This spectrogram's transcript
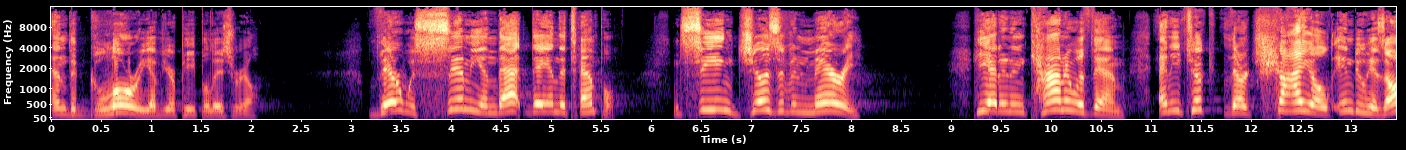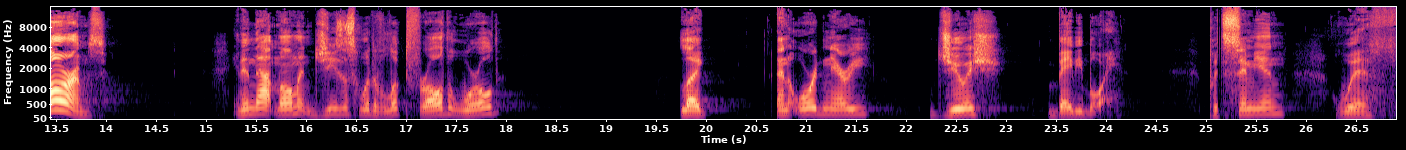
and the glory of your people Israel. There was Simeon that day in the temple, and seeing Joseph and Mary, he had an encounter with them, and he took their child into his arms. And in that moment, Jesus would have looked for all the world like an ordinary Jewish baby boy. But Simeon, with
